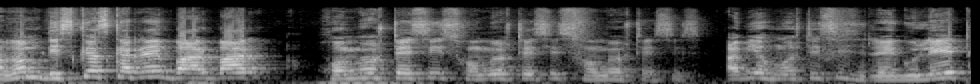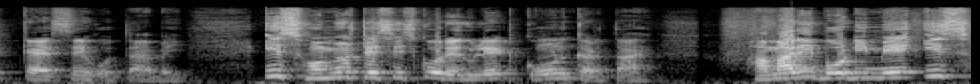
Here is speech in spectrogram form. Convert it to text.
अब हम डिस्कस कर रहे हैं बार बार होम्योस्टेसिस होम्योस्टेसिस होम्योस्टेसिस अब ये होम्योस्टेसिस रेगुलेट कैसे होता है भाई? इस होम्योस्टेसिस को रेगुलेट कौन करता है? हमारी बॉडी में इस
